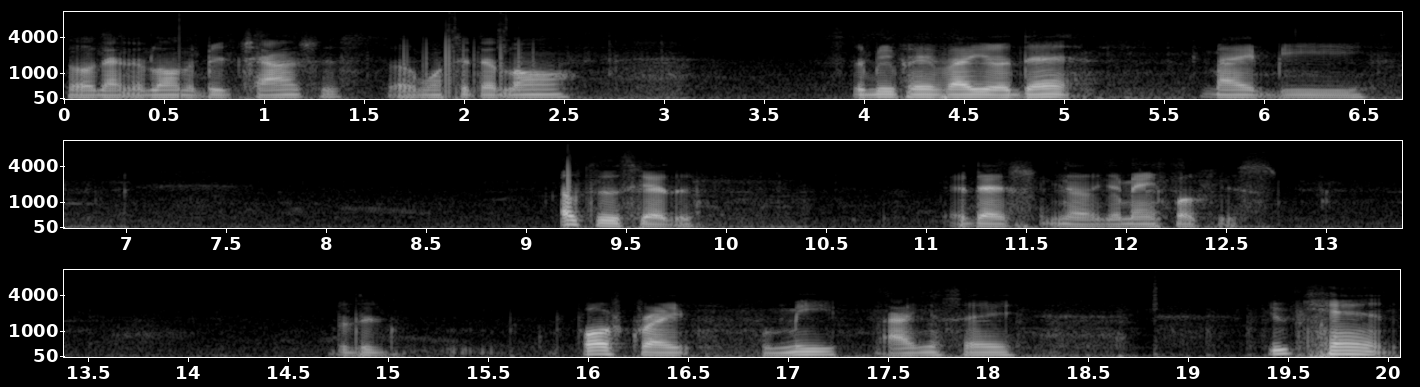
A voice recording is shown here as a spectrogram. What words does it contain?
so that the longer beat challenges, so it won't take that long. So the replay value of that might be up to the schedule. If that's you know your main focus. But the fourth grade, for me, I can say you can't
